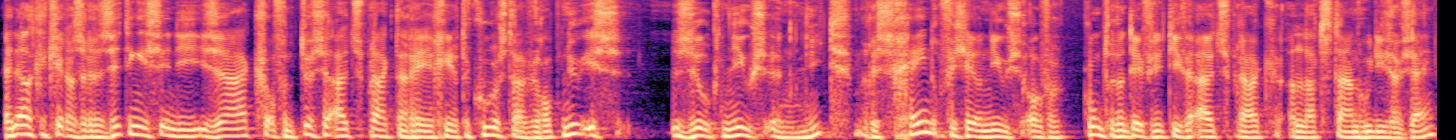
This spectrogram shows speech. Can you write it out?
En elke keer als er een zitting is in die zaak of een tussenuitspraak, dan reageert de koers daar weer op. Nu is zulk nieuws er niet. Er is geen officieel nieuws over. Komt er een definitieve uitspraak? Laat staan hoe die zou zijn.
